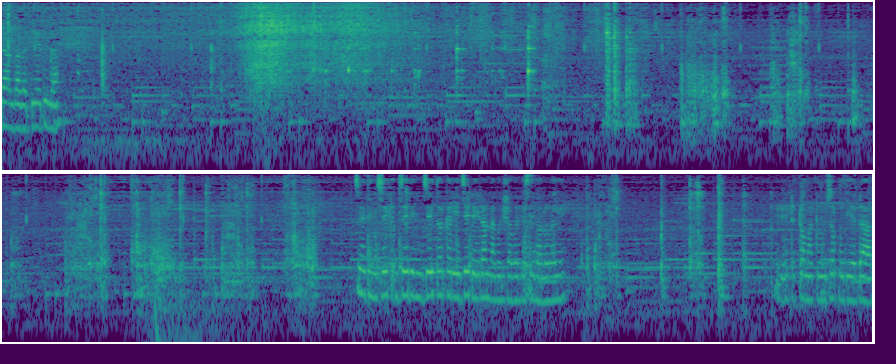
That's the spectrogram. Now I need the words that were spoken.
ডাল বাগা দিয়ে দিলাম। যেদিন যে যেদিন যে তরকারি, যেটাই রান্না করি, সবার কাছে ভালো লাগে। এটা টমেটো, জলপাই দিয়ে ডাল।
